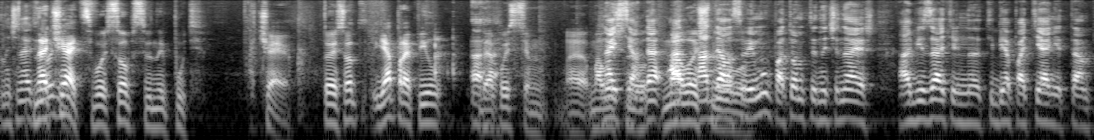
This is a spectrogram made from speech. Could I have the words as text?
Начинать начать свой собственный путь к чаю? То есть вот я пропил ага. допустим, э, молочного, да, молочного отдал своему, потом ты начинаешь, обязательно тебя потянет там.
